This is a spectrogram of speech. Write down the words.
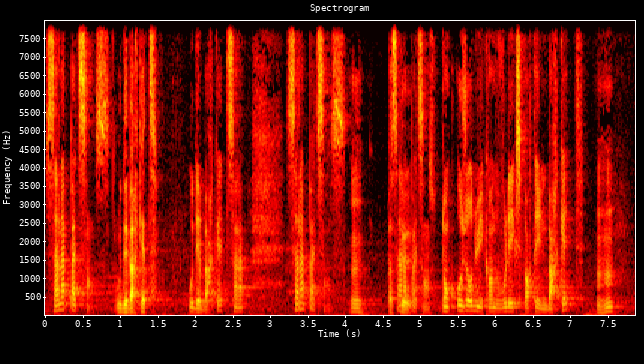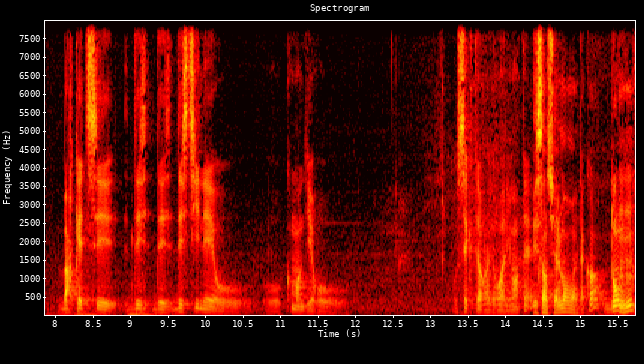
ça n'a pas de sens. Ou des barquettes. Ou des barquettes, ça n'a, ça n'a pas de sens. ça n'a pas de sens. Donc aujourd'hui, quand vous voulez exporter une barquette, barquette c'est destiné au, comment dire, au, au secteur agroalimentaire. Essentiellement, oui. D'accord? Donc,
